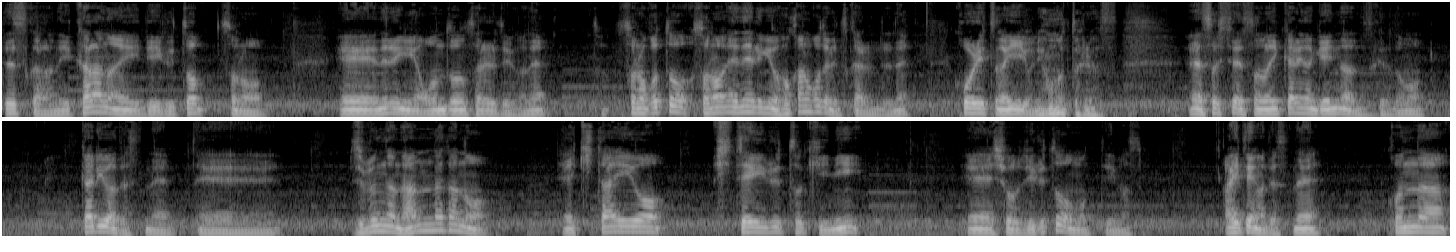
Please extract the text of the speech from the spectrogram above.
ですからね怒らないでいるとその、えー、エネルギーが温存されるというかねそのことそのエネルギーを他のことに使えるんでね効率がいいように思っております、えー、そしてその怒りの原因なんですけれども怒りはですね、えー、自分が何らかの、え期待をしている時に、え生じると思っています。相手がですねこんな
